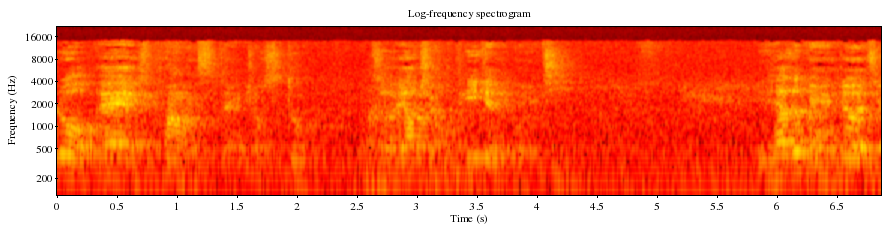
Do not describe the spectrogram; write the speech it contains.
若 a x prime x 等于九十度，则要求 P 点的轨迹。以下是本研究的结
